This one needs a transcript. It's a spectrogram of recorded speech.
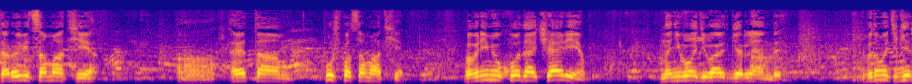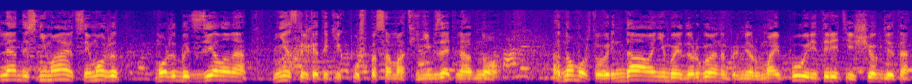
Второй вид самадхи а, – это пушпа самадхи. Во время ухода ачарьи на него одевают гирлянды. И потом эти гирлянды снимаются, и может, может быть сделано несколько таких пушпа самадхи, не обязательно одно. Одно может во Вриндаване быть, другое, например, в Майпуре, третье еще где-то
